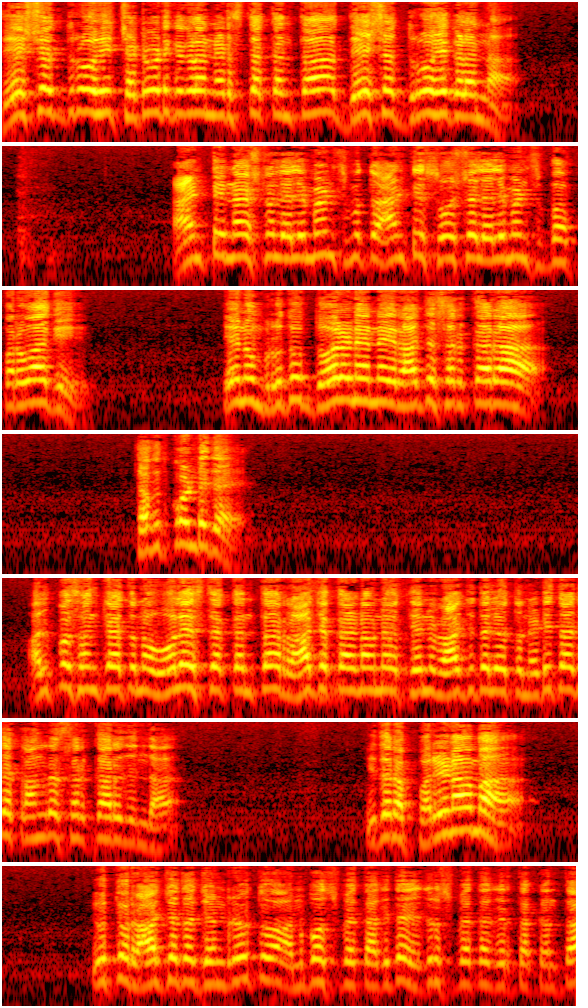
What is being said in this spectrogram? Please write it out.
ದೇಶದ್ರೋಹಿ ಚಟುವಟಿಕೆಗಳನ್ನು ನಡೆಸ್ತಕ್ಕಂಥ ದೇಶದ್ರೋಹಿಗಳನ್ನ ಆಂಟಿ ನ್ಯಾಷನಲ್ ಎಲಿಮೆಂಟ್ಸ್ ಮತ್ತು ಆಂಟಿ ಸೋಷಿಯಲ್ ಎಲಿಮೆಂಟ್ಸ್ ಪರವಾಗಿ ಏನು ಮೃದು ಧೋರಣೆಯನ್ನು ಈ ರಾಜ್ಯ ಸರ್ಕಾರ ತೆಗೆದುಕೊಂಡಿದೆ. ಅಲ್ಪಸಂಖ್ಯಾತನ ಓಲೈಸ್ತಕ್ಕಂಥ ರಾಜಕಾರಣವನ್ನು ಇವತ್ತೇನು ರಾಜ್ಯದಲ್ಲಿ ಇವತ್ತು ನಡೀತಾ ಇದೆ ಕಾಂಗ್ರೆಸ್ ಸರ್ಕಾರದಿಂದ, ಇದರ ಪರಿಣಾಮ ಇವತ್ತು ರಾಜ್ಯದ ಜನರು ಅನುಭವಿಸಬೇಕಾಗಿದೆ, ಎದುರಿಸಬೇಕಾಗಿರ್ತಕ್ಕಂಥ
